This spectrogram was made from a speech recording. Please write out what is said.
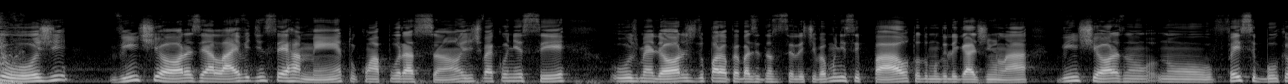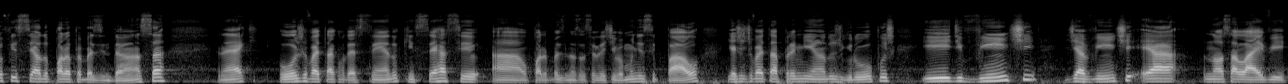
E hoje, 20 horas, é a live de encerramento com apuração. A gente vai conhecer os melhores do Paraupebas e Dança Seletiva Municipal, todo mundo ligadinho lá, 20 horas no, no Facebook oficial do Paraupebas em Dança, né? Hoje vai estar acontecendo, que encerra-se o Paraupebas em Dança Seletiva Municipal, e a gente vai estar premiando os grupos, e de 20, dia 20, é a nossa live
